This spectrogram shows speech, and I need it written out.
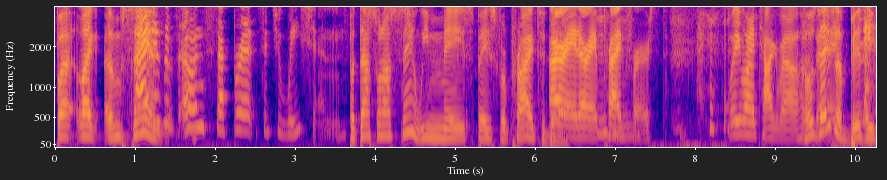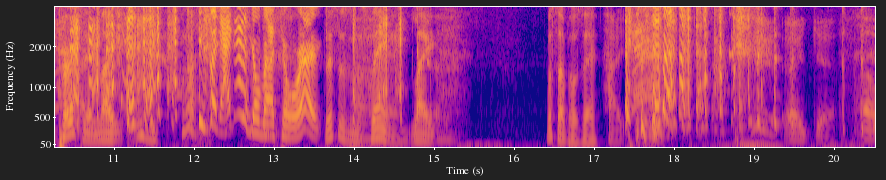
But like I'm saying, Pride is its own separate situation. but that's what I'm saying. We made space for pride today. All right, all right. Pride first. What do you want to talk about, Jose? Jose's a busy person. Like He's like, I gotta go back to work. this is what I'm saying. Like, what's up, Jose? Hi. okay. Um,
